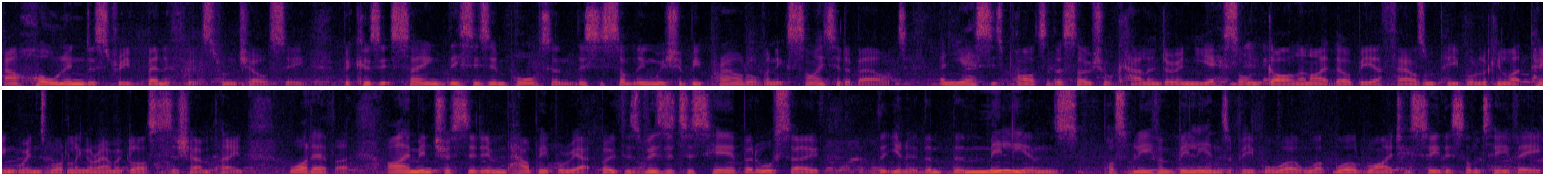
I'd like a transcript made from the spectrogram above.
Our whole industry benefits from Chelsea because it's saying this is important. This is something we should be proud of and excited about. And yes, it's part of the social calendar. And yes, on gala night there'll be a thousand people looking like penguins waddling around with glasses of champagne. Whatever. I'm interested in how people react, both as visitors here, but also, the, you know, the, the millions, possibly even billions of people world, worldwide who see this on TV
